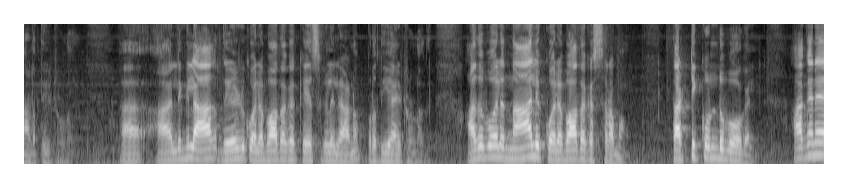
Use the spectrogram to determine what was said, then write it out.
നടത്തിയിട്ടുള്ളത്. അല്ലെങ്കിൽ ആ ഏഴ് കൊലപാതക കേസുകളിലാണ് പ്രതിയായിട്ടുള്ളത്. അതുപോലെ നാല് കൊലപാതക ശ്രമം തട്ടിക്കൊണ്ടുപോകൽ. അങ്ങനെ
